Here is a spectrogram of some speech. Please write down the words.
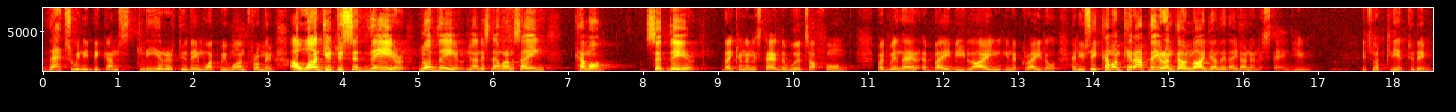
That's when it becomes clearer to them what we want from them. I want you to sit there, not there. You understand what I'm saying? Come on, sit there. They can understand the words are formed. But when they're a baby lying in a cradle and you say, Come on, get up there and go and lie down there, they don't understand you. It's not clear to them.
